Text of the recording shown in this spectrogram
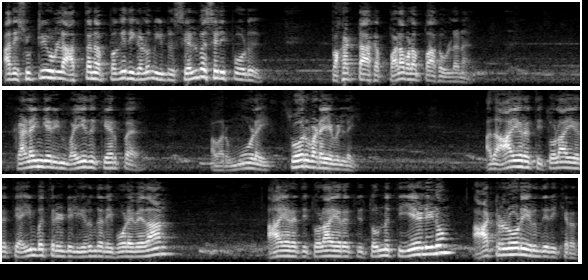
அதை சுற்றியுள்ள அத்தனை பகுதிகளும் இன்று செல்வ செழிப்போடு பகட்டாக பளபளப்பாக உள்ளன. கலைஞரின் வயதுக்கேற்ப அவர் மூளை சோர்வடையவில்லை. அது ஆயிரத்தி தொள்ளாயிரத்தி ஐம்பத்தி ரெண்டில் இருந்ததை போலவேதான் ஆயிரத்தி தொள்ளாயிரத்தி தொண்ணூத்தி ஏழிலும் ஆற்றலோடு இருந்திருக்கிறது.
